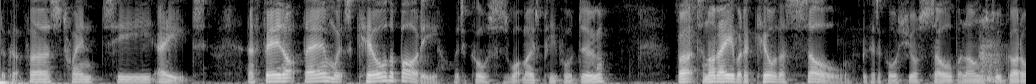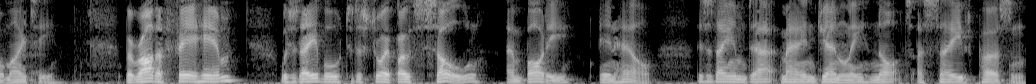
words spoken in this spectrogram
Look at verse 28. And fear not them which kill the body, which of course is what most people do, but are not able to kill the soul, because of course your soul belongs to God Almighty. But rather fear him which is able to destroy both soul and body in hell. This is aimed at man generally, not a saved person.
